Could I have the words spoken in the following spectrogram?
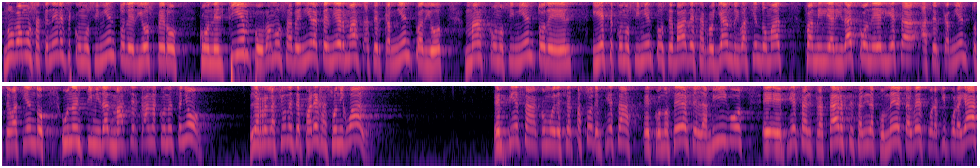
no vamos a tener ese conocimiento de Dios, pero con el tiempo vamos a venir a tener más acercamiento a Dios, más conocimiento de Él, y ese conocimiento se va desarrollando y va haciendo más familiaridad con Él, y ese acercamiento se va haciendo una intimidad más cercana con el Señor. Las relaciones de pareja son igual. Empieza, como decía el pastor, empieza el conocerse, el amigos, eh, empieza el tratarse, salir a comer, tal vez por aquí, por allá.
